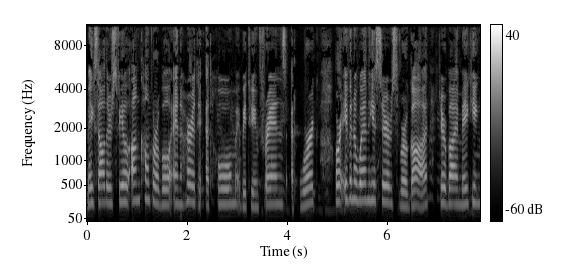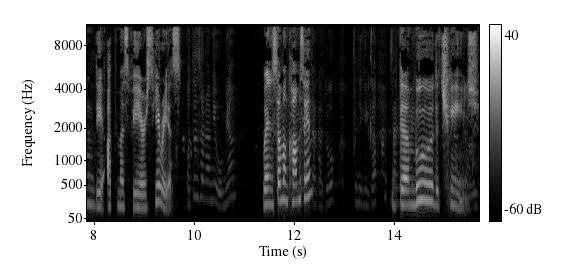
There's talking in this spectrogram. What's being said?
makes others feel uncomfortable and hurt at home, between friends, at work, or even when he serves for God, thereby making the atmosphere serious. When someone comes in, the mood change.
